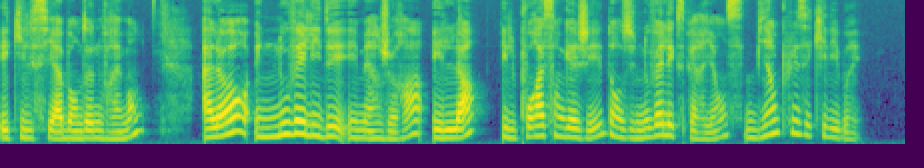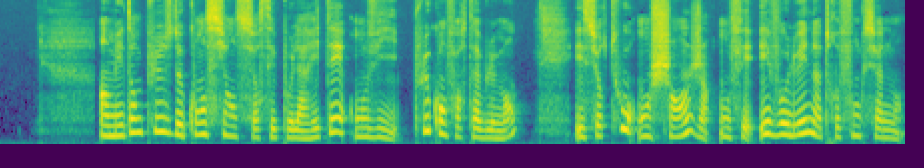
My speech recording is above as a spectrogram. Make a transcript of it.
et qu'il s'y abandonne vraiment, alors une nouvelle idée émergera et là, il pourra s'engager dans une nouvelle expérience bien plus équilibrée. En mettant plus de conscience sur ces polarités, on vit plus confortablement et surtout on change, on fait évoluer notre fonctionnement.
